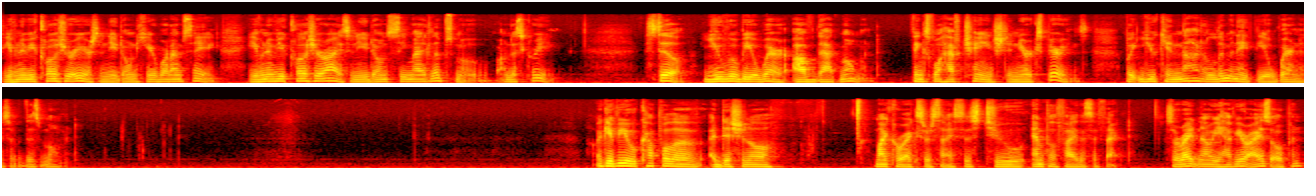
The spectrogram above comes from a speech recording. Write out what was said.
Even if you close your ears and you don't hear what I'm saying, even if you close your eyes and you don't see my lips move on the screen, still, you will be aware of that moment. Things will have changed in your experience, but you cannot eliminate the awareness of this moment. I'll give you a couple of additional micro exercises to amplify this effect. So right now you have your eyes open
